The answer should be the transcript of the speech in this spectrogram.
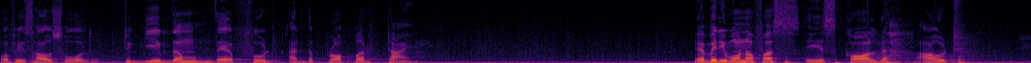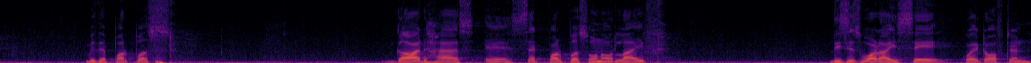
of his household to give them their food at the proper time. Every one of us is called out with a purpose. God has a set purpose on our life. This is what I say quite often.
